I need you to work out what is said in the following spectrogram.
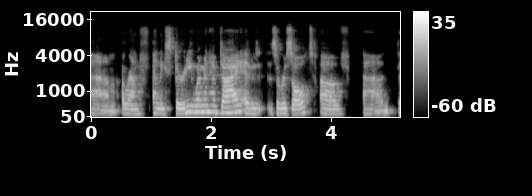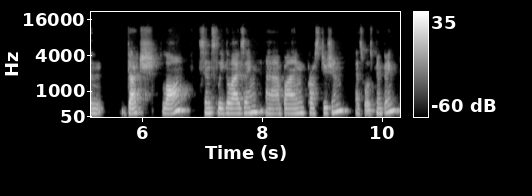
um, around at least 30 women have died as a result of uh, the Dutch law since legalizing uh, buying prostitution as well as pimping.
